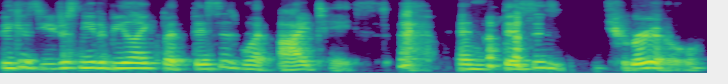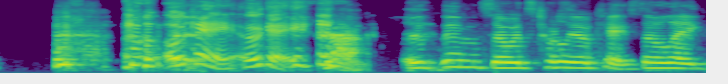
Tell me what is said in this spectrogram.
because you just need to be like, but this is what I taste. and this is true. okay. Okay. yeah. And so it's totally okay. So, like,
